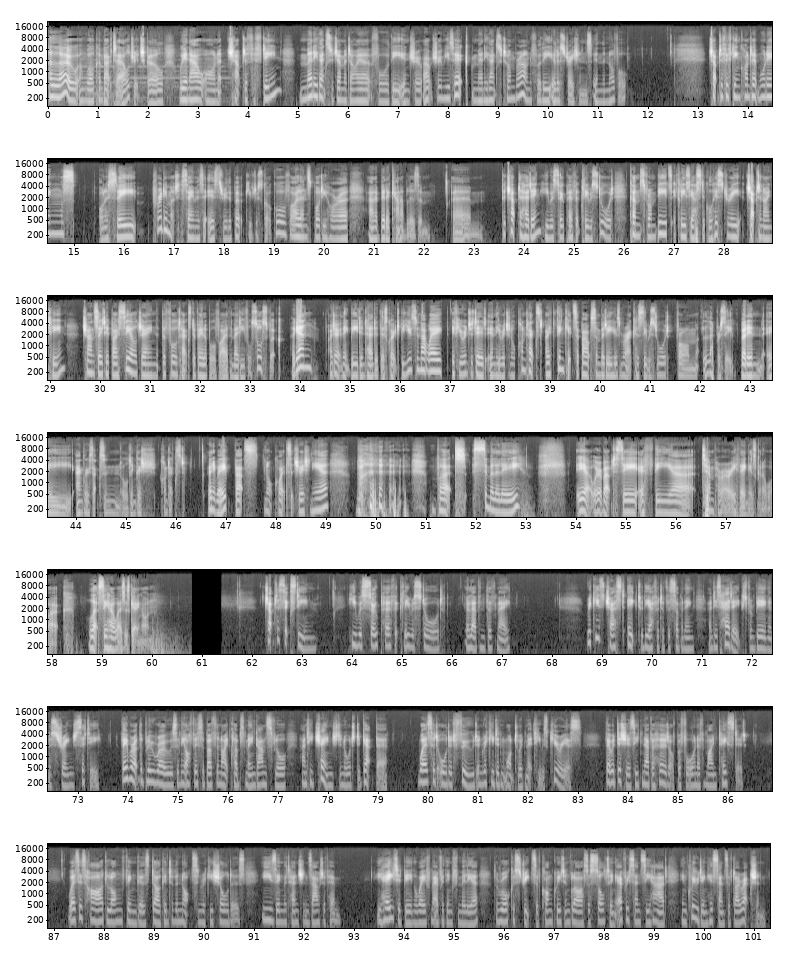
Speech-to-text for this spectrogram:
Hello, and welcome back to Eldritch Girl. We are now on chapter 15. Many thanks to Gemma Dyer for the intro outro music. Many thanks to Tom Brown for the illustrations in the novel. Chapter 15 content warnings. Honestly, pretty much the same as it is through the book. You've just got gore, violence, body horror, and a bit of cannibalism. Um, the chapter heading, He Was So Perfectly Restored, comes from Bede's Ecclesiastical History, chapter 19, translated by C.L. Jane, the full text available via the medieval sourcebook. Again, I don't think Bede intended this quote to be used in that way. If you're interested in the original context, I think it's about somebody who's miraculously restored from leprosy, but in a Anglo-Saxon Old English context. Anyway, that's not quite the situation here. but similarly, yeah, we're about to see if the uh, temporary thing is going to work. Let's see how Wes is getting on. Chapter 16 He was so perfectly restored. 11th of May. Ricky's chest ached with the effort of the summoning, and his head ached from being in a strange city. They were at the Blue Rose in the office above the nightclub's main dance floor, and he changed in order to get there. Wes had ordered food, and Ricky didn't want to admit he was curious. There were dishes he'd never heard of before, never mind tasted. Wes's hard, long fingers dug into the knots in Ricky's shoulders, easing the tensions out of him. He hated being away from everything familiar, the raucous streets of concrete and glass assaulting every sense he had, including his sense of direction.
